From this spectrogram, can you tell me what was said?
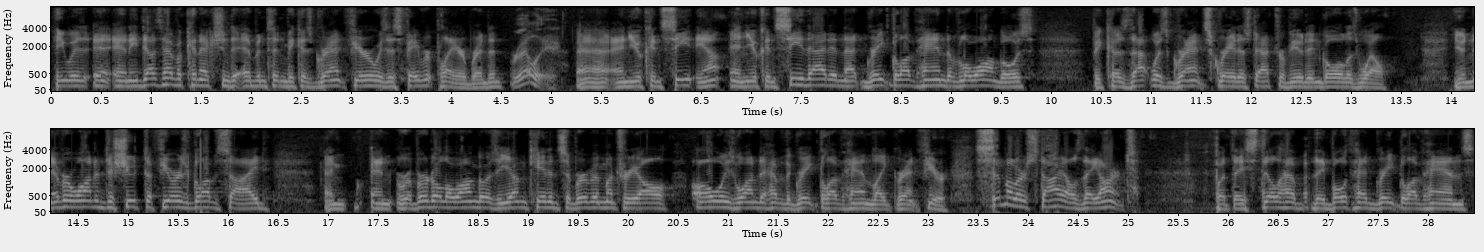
He was, and he does have a connection to Edmonton because Grant Fuhr was his favorite player, Brendan. Really? Uh, and you can see, yeah, and you can see that in that great glove hand of Luongo's, because that was Grant's greatest attribute in goal as well. You never wanted to shoot the Fuhr's glove side, and and Roberto Luongo, as a young kid in suburban Montreal, always wanted to have the great glove hand like Grant Fuhr. Similar styles, they aren't, but they still have. They both had great glove hands,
